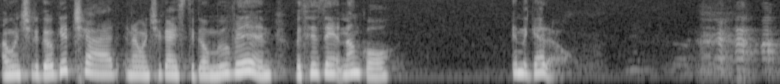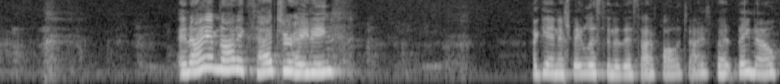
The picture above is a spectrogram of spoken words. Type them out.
I want you to go get Chad, and I want you guys to go move in with his aunt and uncle in the ghetto. And I am not exaggerating. Again, if they listen to this, I apologize, but they know.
